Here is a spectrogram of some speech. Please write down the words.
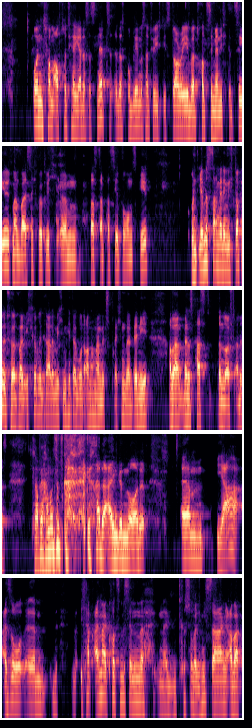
Und vom Auftritt her, ja, das ist nett. Das Problem ist natürlich, die Story wird trotzdem ja nicht gezählt. Man weiß nicht wirklich, ähm, was da passiert, worum es geht. Und ihr müsst sagen, wenn ihr mich doppelt hört, weil ich höre gerade mich im Hintergrund auch nochmal mitsprechen bei Benny. Aber wenn es passt, dann läuft alles. Ich glaube, wir haben uns jetzt gerade eingenordet. Ähm, ja, also ähm, ich habe einmal kurz ein bisschen, na, Christian wollte ich nicht sagen, aber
